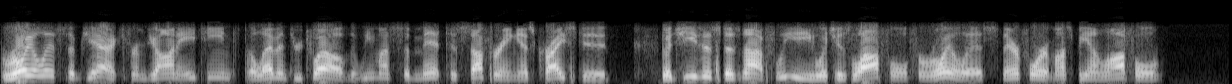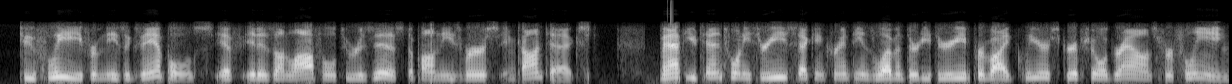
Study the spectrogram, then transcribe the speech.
Royalists object from John 18, 11 through 12 that we must submit to suffering as Christ did. But Jesus does not flee, which is lawful for royalists, therefore it must be unlawful to flee from these examples if it is unlawful to resist upon these verses in context. Matthew 10:23, 2 Corinthians 11:33 provide clear scriptural grounds for fleeing.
